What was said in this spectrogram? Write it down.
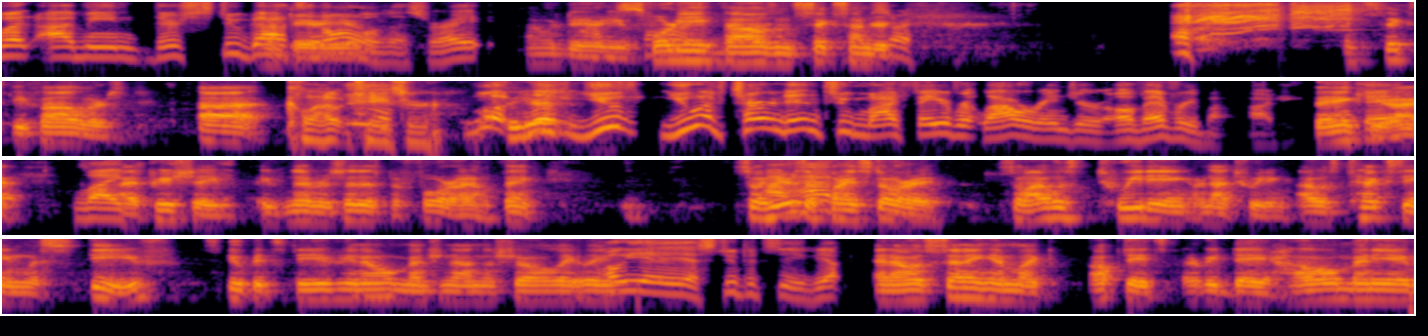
but I mean, there's Stugotz in all you. of us, right? How dare I'm you? Forty-eight thousand six hundred sixty followers. Uh, Clout chaser. look, So look, you've you have turned into my favorite Lauer Ranger of everybody. thank you. I, Like, I appreciate. You've never said this before. I don't think. So here's a funny story. So I was tweeting or not tweeting. I was texting with Steve, stupid Steve, you know, mm. mentioned on the show lately. oh yeah, yeah, yeah, stupid Steve. Yep. and I was sending him like updates every day. How many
